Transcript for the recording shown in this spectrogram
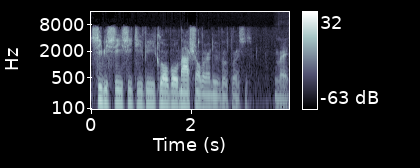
CBC, CTV, Global, National, or any of those places. Right.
